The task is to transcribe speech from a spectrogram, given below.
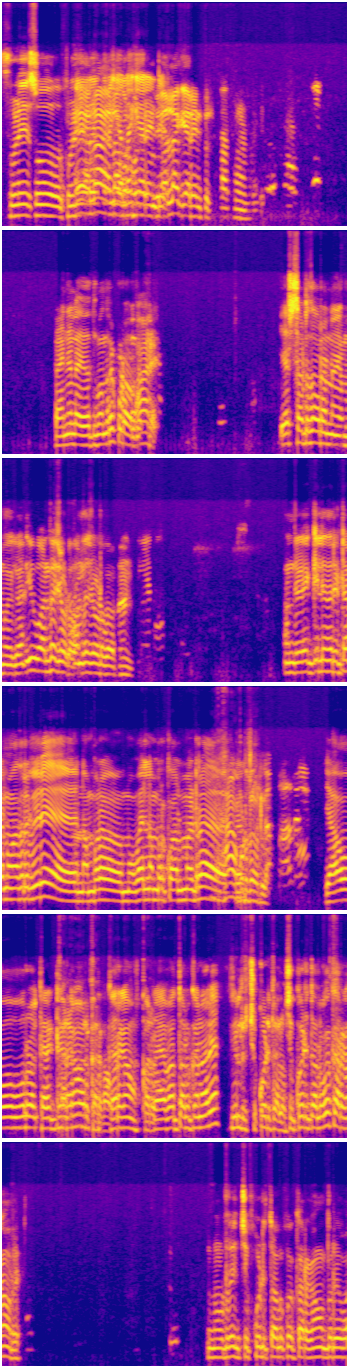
ಸುಳಿ ಸು ಸುಳಿ ಎಲ್ಲ ಗ್ಯಾರಂಟಿ ಎಲ್ಲ ಗ್ಯಾರಂಟಿ ಫೈನಲ್ ಐವತ್ತು ಬಂದ್ರೆ ಕೊಡೋದು ಹಾ ರೀ. ಎಷ್ಟ್ ಸಟ್ದವ್ರ ಈಗ ಇವು ಒಂದೇ ಜೋಡ ಒಂದೇ ಜೋಡದವ್ರ. ಒಂದ್ ಗಿಲಿದ ರಿಟರ್ನ್ ಆದ್ರೆ ಬೇರೆ ನಂಬರ್ ಮೊಬೈಲ್ ನಂಬರ್ ಕಾಲ್ ಮಾಡ್ರ ಹಾ ಕೊಡ್ತಾವ್ರಲ್ಲ ಯಾವ ಊರು ಕರೆಕ್ಟ್ ಕರ್ಗಾವ್. ಕರಗಾವ್. ಕರ್ಗಾವ್. ರಾಯಬಾಗ್ ತಾಲೂಕನ ರೀ ಇಲ್ರಿ ಚಿಕ್ಕೋಡಿ ತಾಲೂಕು. ಚಿಕ್ಕೋಡಿ ತಾಲೂಕು ಕರ್ಗಾವ್ ರೀ ನೋಡ್ರಿ ಚಿಕ್ಕೋಡಿ ತಾಲೂಕು ಕರ್ಗಾವ್ ಇವ.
